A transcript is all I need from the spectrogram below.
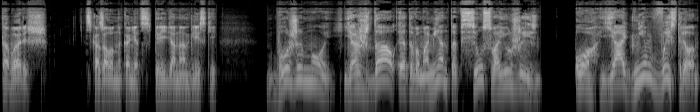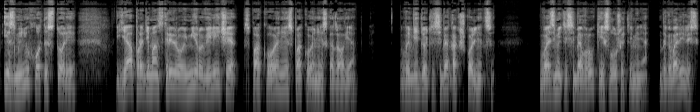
«Товарищ», — сказал он, наконец, перейдя на английский, — «Боже мой, я ждал этого момента всю свою жизнь. О, я одним выстрелом изменю ход истории. Я продемонстрирую миру величие...» «Спокойнее, спокойнее», — сказал я. «Вы ведете себя как школьница. Возьмите себя в руки и слушайте меня. Договорились?»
